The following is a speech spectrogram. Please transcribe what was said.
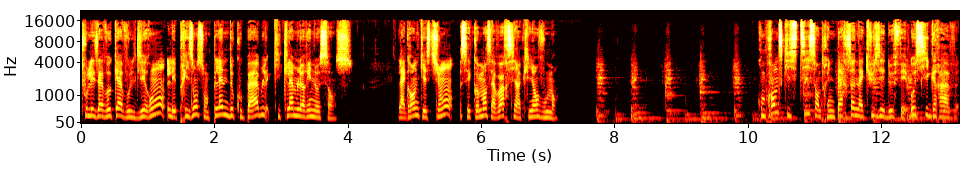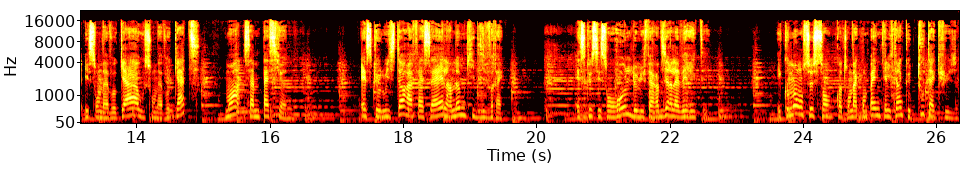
Tous les avocats vous le diront, les prisons sont pleines de coupables qui clament leur innocence. La grande question, c'est comment savoir si un client vous ment. Comprendre ce qui se tisse entre une personne accusée de faits aussi graves et son avocat ou son avocate, moi, ça me passionne. Est-ce que Louis Thor a face à elle un homme qui dit vrai? Est-ce que c'est son rôle de lui faire dire la vérité? Et comment on se sent quand on accompagne quelqu'un que tout accuse?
